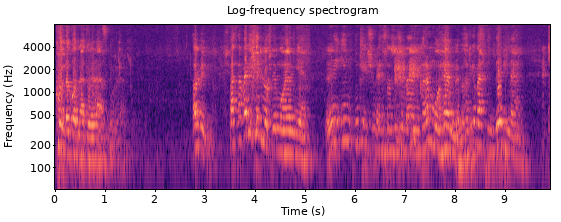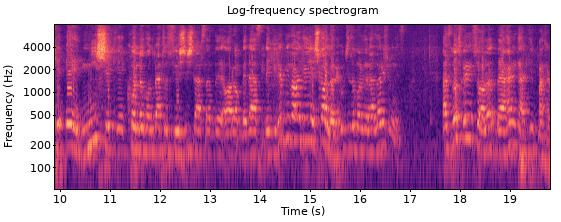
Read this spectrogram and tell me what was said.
کل قدرت رو دست بگیرن حالا ببین پس ولی خیلی نکته مهمیه. این این که ایشون احساسشون بیان می‌کنن مهمه. بخاطر که وقتی ببینن که میشه که کل قدرت رو 36 درصد آرا به دست بگیره می‌فهمن که این اشکال داره. اون چیز مورد نظرشون نیست. پس لطف کنید سوالا به همین ترتیب مطرح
